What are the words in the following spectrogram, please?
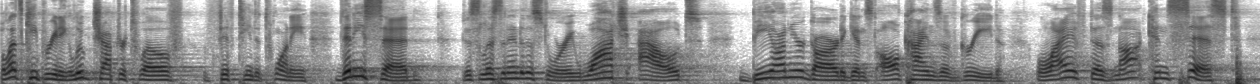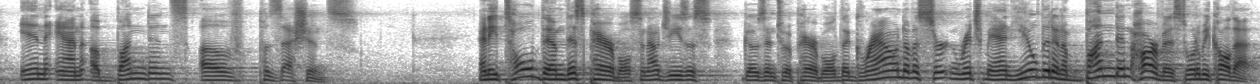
But let's keep reading. Luke chapter 12, 15 to 20. Then he said, just listen into the story, watch out, be on your guard against all kinds of greed life does not consist in an abundance of possessions. And he told them this parable. So now Jesus goes into a parable. The ground of a certain rich man yielded an abundant harvest. What do we call that?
